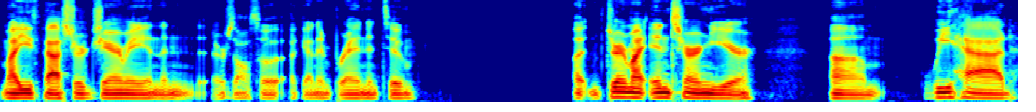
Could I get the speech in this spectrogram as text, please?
my youth pastor Jeremy, and then there's also a guy named Brandon too. Uh, during my intern year, um, we had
